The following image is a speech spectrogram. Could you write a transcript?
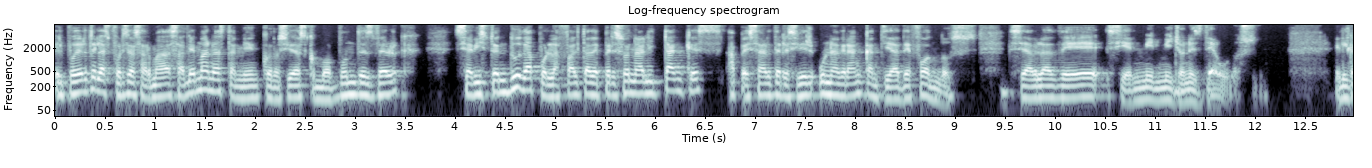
El poder de las Fuerzas Armadas alemanas, también conocidas como Bundeswehr, se ha visto en duda por la falta de personal y tanques, a pesar de recibir una gran cantidad de fondos. Se habla de 100 mil millones de euros. El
